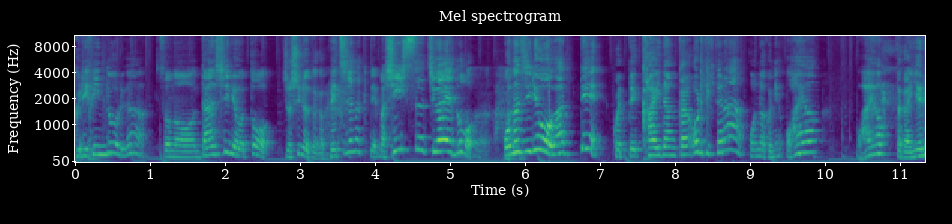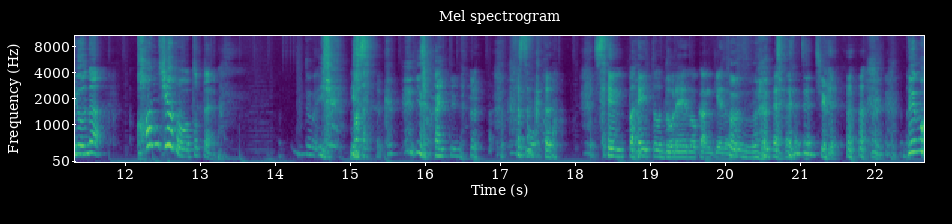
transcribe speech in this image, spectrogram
グリフィンドールが、その、男子寮と女子寮とか別じゃなくて、まあ、寝室は違えど、同じ寮があって、こうやって階段から降りてきたら、女の子に、おはよう、おはよう、とか言えるような感じよと思っとったのよ。でも、いざ、まさか、いざ入ってみたら、まさか、先輩と奴隷の関係の。そうそうそう、全然違う。でも、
